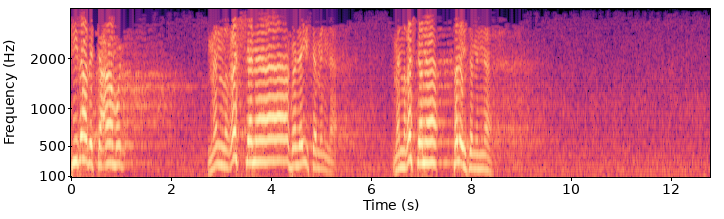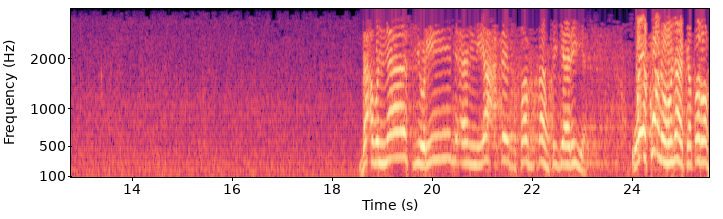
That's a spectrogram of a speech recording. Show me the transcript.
في باب التعامل؟ من غشنا فليس منا. من غشنا فليس منا. بعض الناس يريد أن يعقد صفقة تجارية ويكون هناك طرف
